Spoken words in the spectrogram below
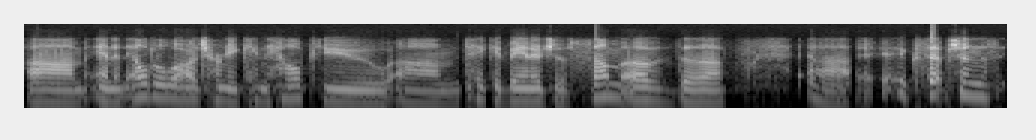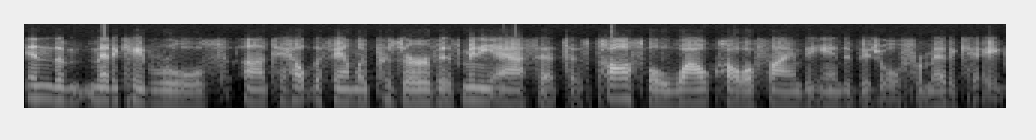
Um, and an elder law attorney can help you um, take advantage of some of the uh, exceptions in the Medicaid rules uh, to help the family preserve as many assets as possible while qualifying the individual for Medicaid.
